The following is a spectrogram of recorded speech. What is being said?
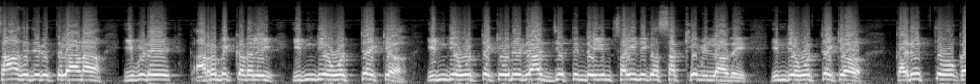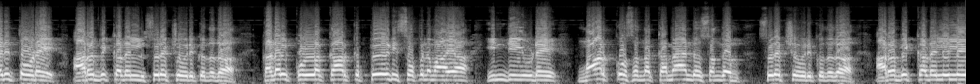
സാഹചര്യത്തിലാണ് ഇവിടെ അറബിക്കടലിൽ ഇന്ത്യ ഒറ്റയ്ക്ക് ഇന്ത്യ ഒറ്റയ്ക്ക് ഒരു രാജ്യത്തിന്റെയും സൈനിക സഖ്യമില്ലാതെ ഇന്ത്യ ഒറ്റയ്ക്ക് കരുത്തോ കരുത്തോടെ അറബിക്കടലിൽ സുരക്ഷ ഒരുക്കുന്നത്. കടൽ കൊള്ളക്കാർക്ക് പേടി സ്വപ്നമായ ഇന്ത്യയുടെ മാർക്കോസ് എന്ന കമാൻഡോ സംഘം സുരക്ഷ ഒരുക്കുന്നത്. അറബിക്കടലിലെ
